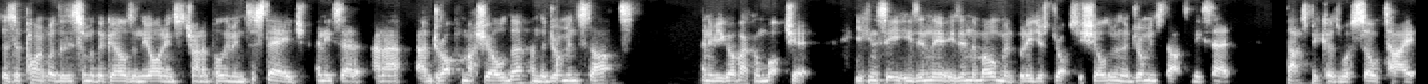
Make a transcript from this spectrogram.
"There's a point where some of the girls in the audience are trying to pull him into stage." And he said, "And I, I drop my shoulder, and the drumming starts." And if you go back and watch it, you can see he's in the he's in the moment, but he just drops his shoulder and the drumming starts. And he said, "That's because we're so tight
